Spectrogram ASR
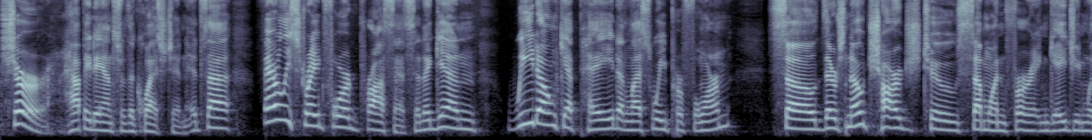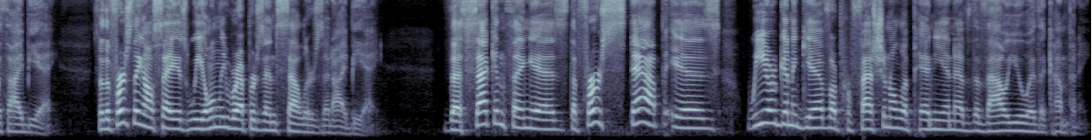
Sure. Happy to answer the question. It's a fairly straightforward process. And again, we don't get paid unless we perform. So there's no charge to someone for engaging with IBA. So the first thing I'll say is we only represent sellers at IBA. The second thing is the first step is we are going to give a professional opinion of the value of the company.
